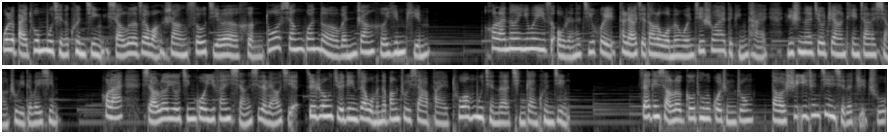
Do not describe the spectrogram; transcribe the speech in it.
为了摆脱目前的困境，小乐在网上搜集了很多相关的文章和音频。后来呢，因为一次偶然的机会，他了解到了我们文姬说爱的平台，于是呢，就这样添加了小助理的微信。后来，小乐又经过一番详细的了解，最终决定在我们的帮助下摆脱目前的情感困境。在跟小乐沟通的过程中，导师一针见血地指出，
